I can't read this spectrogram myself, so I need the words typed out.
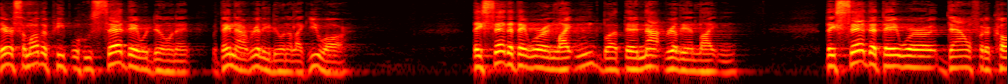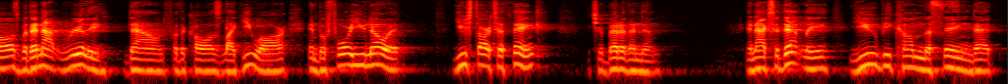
there are some other people who said they were doing it, but they're not really doing it like you are. They said that they were enlightened, but they're not really enlightened. They said that they were down for the cause, but they're not really down for the cause like you are. And before you know it, you start to think that you're better than them. And accidentally, you become the thing that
